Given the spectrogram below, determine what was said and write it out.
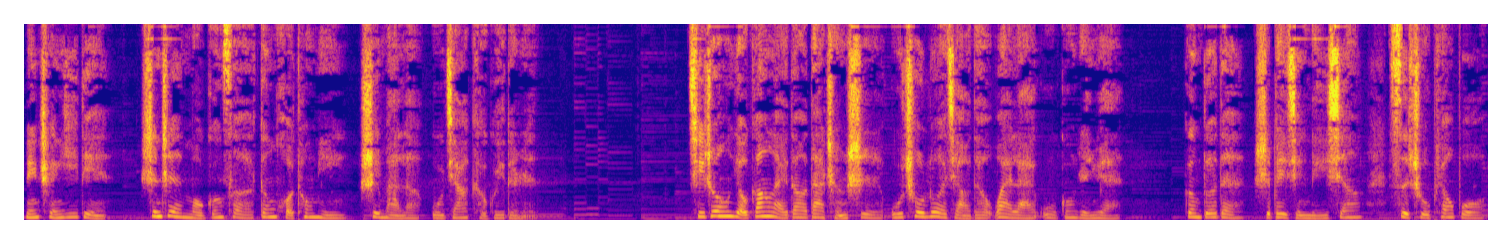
凌晨一点，深圳某公厕灯火通明，睡满了无家可归的人。其中有刚来到大城市无处落脚的外来务工人员，更多的是背井离乡、四处漂泊，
